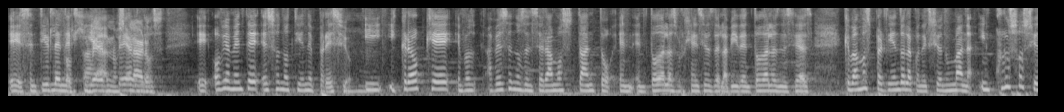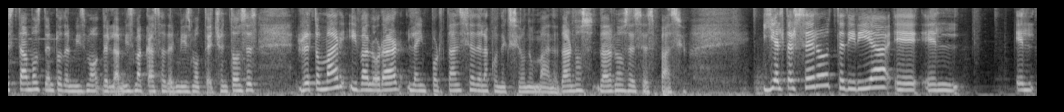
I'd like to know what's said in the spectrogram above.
eh, sentir la energía, vernos, vernos eh, obviamente eso no tiene precio y, creo que a veces nos encerramos tanto en, todas las urgencias de la vida, en todas las necesidades, que vamos perdiendo la conexión humana, incluso si estamos dentro del mismo, de la misma casa, del mismo techo. Entonces, retomar y valorar la importancia de la conexión humana, darnos, darnos ese espacio. Y el tercero, te diría, eh, el, el,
